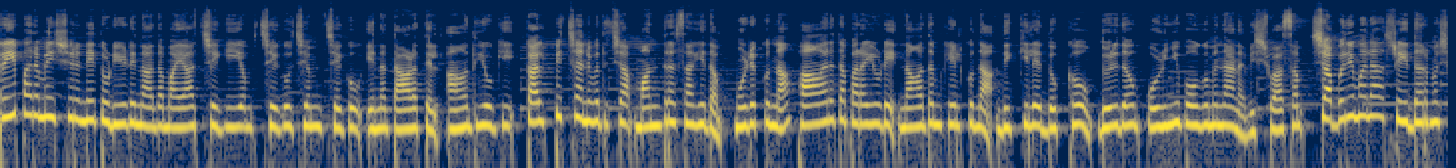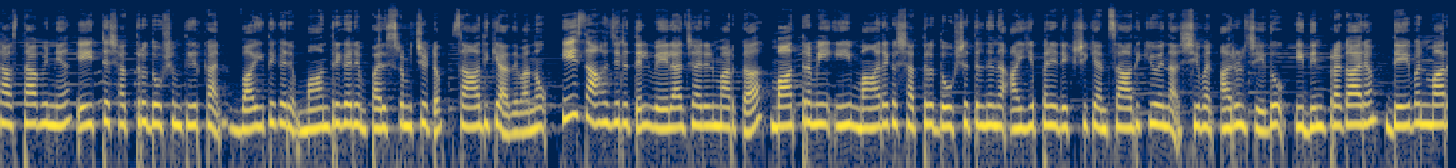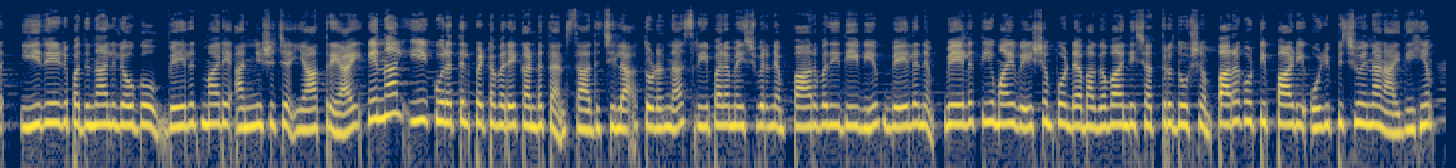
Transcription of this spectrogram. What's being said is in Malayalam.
ശ്രീ പരമേശ്വരന്റെ തുടിയുടെ നാദമായ ചെകിയം ചെകുചെം ചെകു എന്ന താളത്തിൽ ആദിയോഗി കൽപ്പിച്ചനുവദിച്ച മന്ത്രസഹിതം മുഴക്കുന്ന ഭാരതപറയുടെ നാദം കേൾക്കുന്ന ദിക്കിലെ ദുഃഖവും ദുരിതവും ഒഴിഞ്ഞു പോകുമെന്നാണ് വിശ്വാസം. ശബരിമല ശ്രീധർമ്മശാസ്താവിന് ഏറ്റ ശത്രുദോഷം തീർക്കാൻ വൈദികരും മാന്ത്രികരും പരിശ്രമിച്ചിട്ടും സാധിക്കാതെ വന്നു. ഈ സാഹചര്യത്തിൽ വേലാചാര്യന്മാർക്ക് മാത്രമേ ഈ മാരക ശത്രുദോഷത്തിൽ നിന്ന് അയ്യപ്പനെ രക്ഷിക്കാൻ സാധിക്കൂ എന്ന് ശിവൻ അരുൾ ചെയ്തു. ഇതിൻ പ്രകാരം ദേവന്മാർ ഈരേഴ് പതിനാല് ലോകവും വേലന്മാരെ അന്വേഷിച്ച് യാത്രയായി. എന്നാൽ ഈ കുലത്തിൽപ്പെട്ടവരെ കണ്ടെത്താൻ സാധിച്ചില്ല. തുടർന്ന് ശ്രീ പരമേശ്വരനും പാർവതി ദേവിയും വേലനും വേലത്തിയുമായി വേഷം പോണ്ട് ഭഗവാന്റെ ശത്രുദോഷം പറകൊട്ടിപ്പാടി ഒഴിപ്പിച്ചു എന്നാണ് ഐതിഹ്യം.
